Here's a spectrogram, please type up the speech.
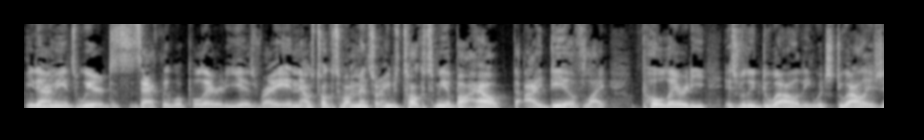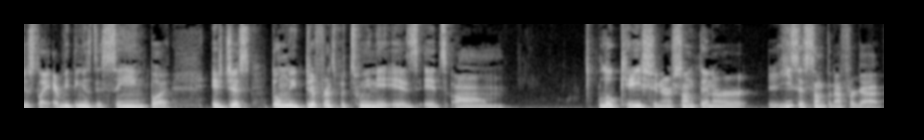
You know I mean? It's weird. That's exactly what polarity is, right? And I was talking to my mentor, and he was talking to me about how the idea of like polarity is really duality, which duality is just like everything is the same, but it's just the only difference between it is its um location or something or he said something I forgot.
